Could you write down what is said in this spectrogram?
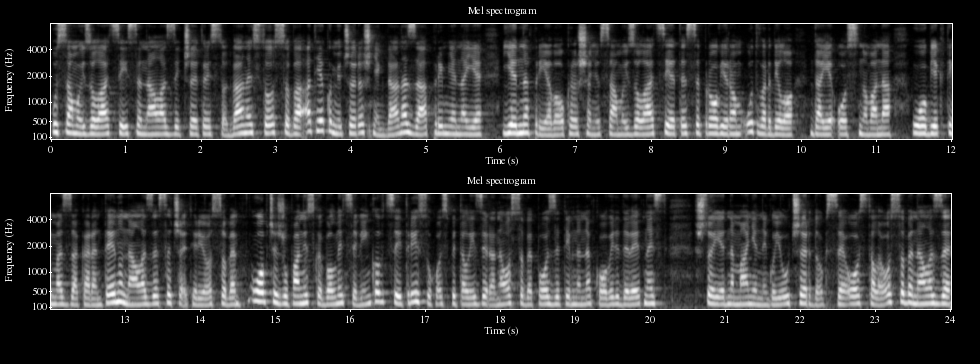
U samoizolaciji se nalazi 412 osoba, a tijekom jučerašnjeg dana zaprimljena je jedna prijava o kršenju samoizolacije, te se provjerom utvrdilo da je osnovana. U objektima za karantenu nalaze se četiri osobe. U općoj županijskoj bolnici Vinkovci tri su hospitalizirane osobe pozitivne na COVID-19, što je jedna manje nego jučer, dok se ostale osobe nalaze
